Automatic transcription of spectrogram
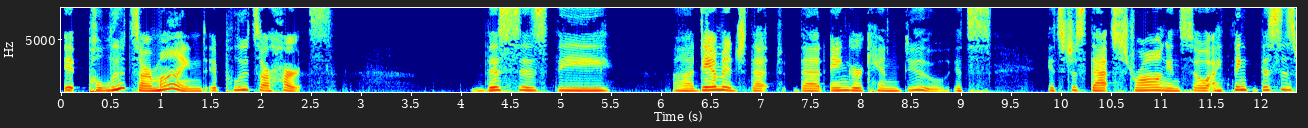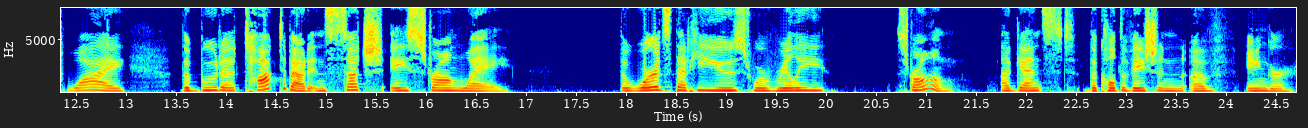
it pollutes our mind. It pollutes our hearts. This is the uh, damage that that anger can do. It's it's just that strong, and so I think this is why the Buddha talked about it in such a strong way. The words that he used were really strong against the cultivation of anger.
